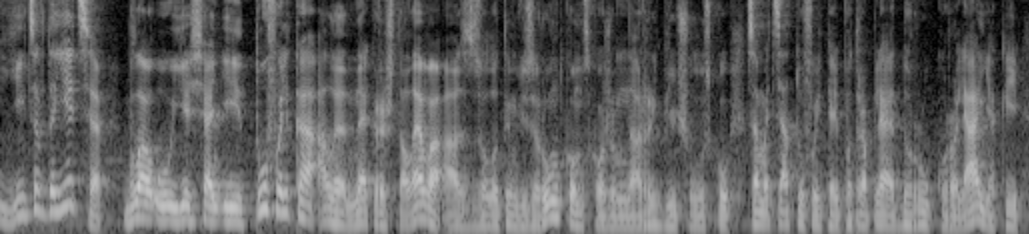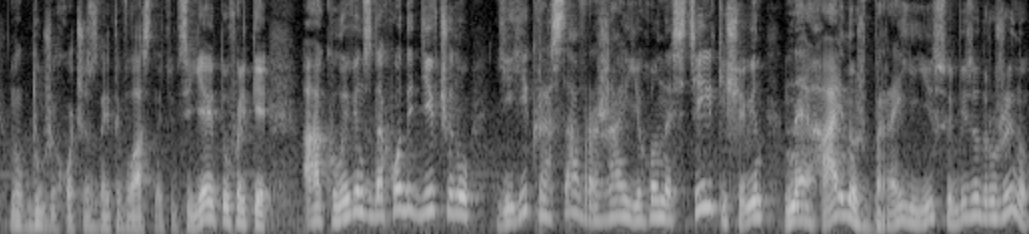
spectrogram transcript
їй це вдається. Була у Єсянь і туфелька, але не кришталева, а з золотим візерунком, схожим на риб'ячу луску. Саме ця туфелька і потрапляє до рук короля, який ну дуже хоче знайти власницю цієї туфельки. А коли він знаходить дівчину, її краса вражає його настільки, що він негайно ж бере її собі за дружину.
